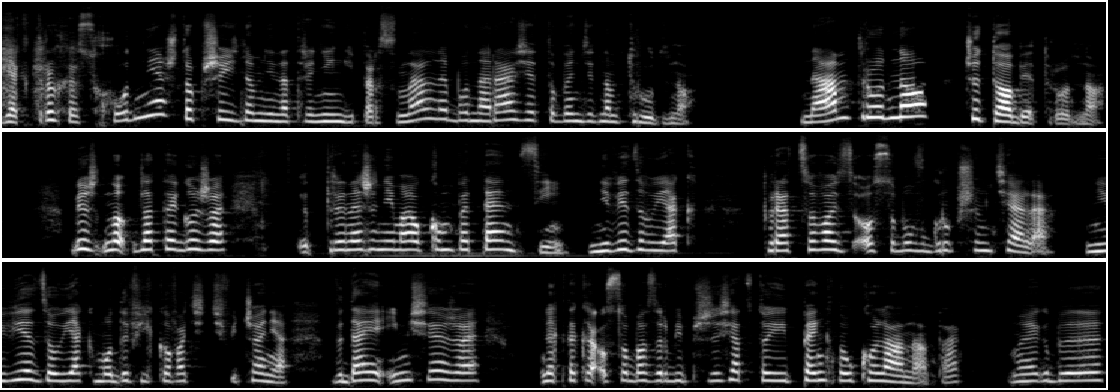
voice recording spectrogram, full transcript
jak trochę schudniesz, to przyjdź do mnie na treningi personalne, bo na razie to będzie nam trudno. Nam trudno, czy tobie trudno? Wiesz, no dlatego, że trenerzy nie mają kompetencji, nie wiedzą jak pracować z osobą w grubszym ciele, nie wiedzą jak modyfikować ćwiczenia. Wydaje im się, że jak taka osoba zrobi przysiad, to jej pękną kolana, tak? No jakby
